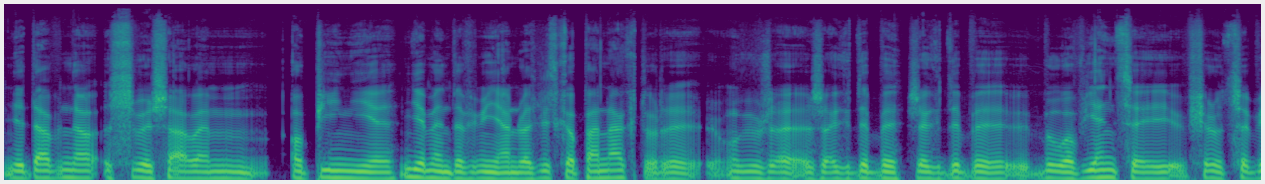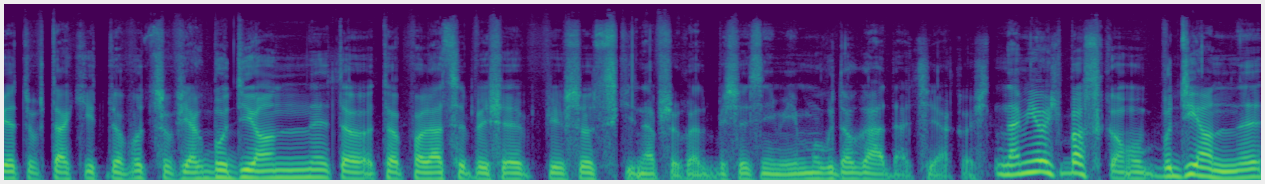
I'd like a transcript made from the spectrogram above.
niedawno słyszałem opinię, nie będę wymieniał nazwisko pana, który mówił, że, że, gdyby, że gdyby było więcej wśród Sowietów takich dowódców jak Budionny, to, to Polacy by się, Piłsudski na przykład, by się z nimi mógł dogadać jakoś. Na miłość boską, Budionny,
